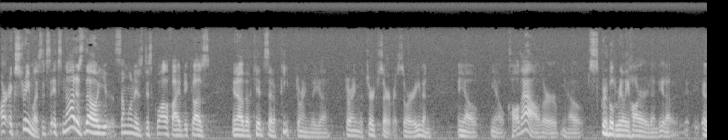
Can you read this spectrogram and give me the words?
are extreme lists. It's, it's not as though you, someone is disqualified because, you know, the kid said a peep during the, uh, during the church service, or even, you know, you know, called out, or you know, scribbled really hard, and you know, uh,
